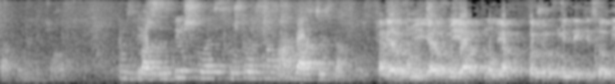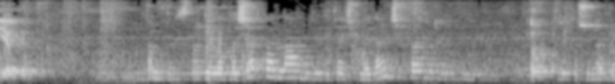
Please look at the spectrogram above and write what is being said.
Так, вони почали. Там збільш- збільшилась кошторисна вартість. Вартість, так. Так, я розумію, я розумію, я, ну, я хочу розуміти, які це об'єкти. Там спортивна площадка одна, дві дитячих майданчика, Добре, три кошенята.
